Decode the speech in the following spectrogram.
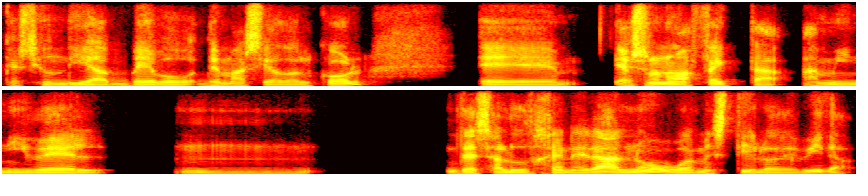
que si un día bebo demasiado alcohol, eh, eso no afecta a mi nivel mm, de salud general, ¿no? O a mi estilo de vida.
